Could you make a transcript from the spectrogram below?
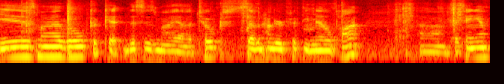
is my little cook kit. This is my uh, Toaks 750 mil pot, um, titanium.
